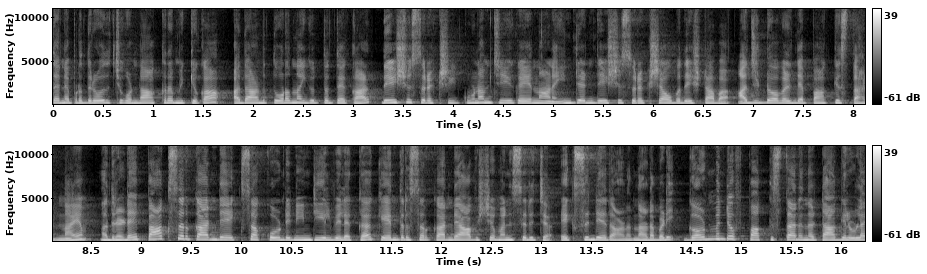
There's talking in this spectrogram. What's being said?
തന്നെ പ്രതിരോധിച്ചുകൊണ്ട് ആക്രമിക്കുക അതാണ് തുറന്ന യുദ്ധത്തെക്കാൾ ദേശീയ സുരക്ഷയ്ക്ക് ഗുണം ചെയ്യുകയെന്നാണ് ഇന്ത്യൻ ദേശീയ സുരക്ഷാ ഉപദേഷ്ടാവ് അജിത് ഡോവലിന്റെ പാകിസ്ഥാൻ നയം. അതിനിടെ പാക് സർക്കാരിന്റെ എക്സ് അക്കൗണ്ടിന് ഇന്ത്യയിൽ വിലക്ക് കേന്ദ്ര സർക്കാരിന്റെ ആവശ്യമനുസരിച്ച് എക്സിന്റേതാണ് നടപടി. ഗവൺമെന്റ് ഓഫ് പാകിസ്ഥാൻ എന്ന ടാഗിലുള്ള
